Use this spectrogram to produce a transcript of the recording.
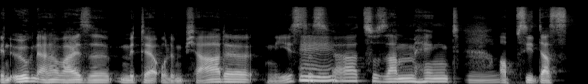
in irgendeiner Weise mit der Olympiade nächstes Mhm. Jahr zusammenhängt Mhm. ob sie das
